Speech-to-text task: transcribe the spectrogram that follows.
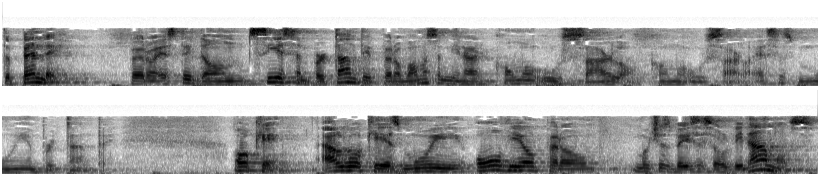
Depende. Pero este don sí es importante, pero vamos a mirar cómo usarlo, cómo usarlo. Eso es muy importante. Ok, algo que es muy obvio, pero muchas veces olvidamos.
